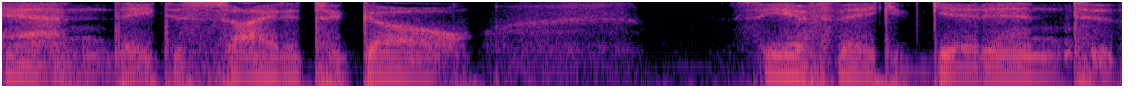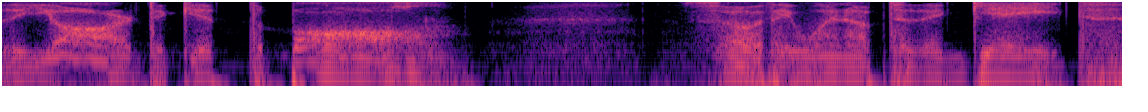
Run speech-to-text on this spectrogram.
and they decided to go see if they could get into the yard to get the ball so they went up to the gate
